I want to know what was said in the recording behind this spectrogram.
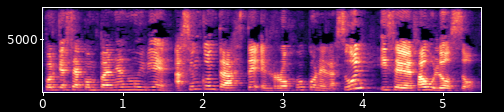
Porque se acompañan muy bien. Hace un contraste el rojo con el azul y se ve fabuloso.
